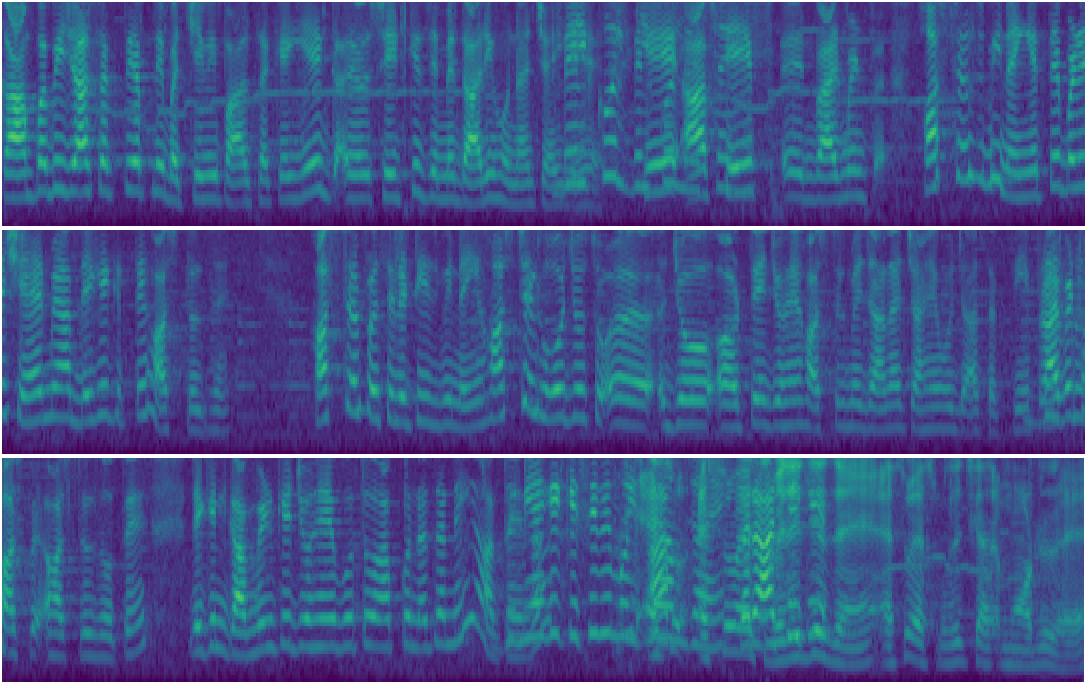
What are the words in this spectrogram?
काम पर भी जा सकते हैं अपने बच्चे भी पाल सके। ये स्टेट की ज़िम्मेदारी होना चाहिए। बिल्कुल, बिल्कुल कि आप सेफ़ इन्वायरमेंट हॉस्टल्स भी नहीं है। इतने बड़े शहर में आप देखें कितने हॉस्टल्स हैं। हॉस्टल फैसिलिटीज़ भी नहीं हॉस्टल हो जो जो औरतें जो हैं हॉस्टल में जाना चाहें वो जा सकती हैं। प्राइवेट हॉस्टल्स होते हैं लेकिन गवर्नमेंट के जो हैं वो तो आपको नज़र नहीं आते दुनिया के किसी भी मुल्क में हम जाएँ। कराची के हैं का मॉडल है।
